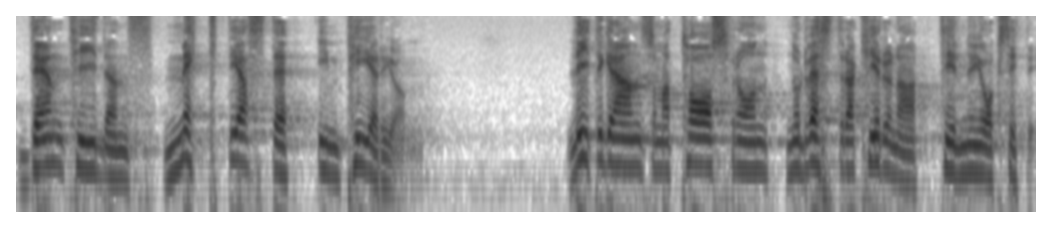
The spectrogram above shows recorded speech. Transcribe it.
den tidens mäktigaste imperium. Lite grann som att tas från nordvästra Kiruna till New York City.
